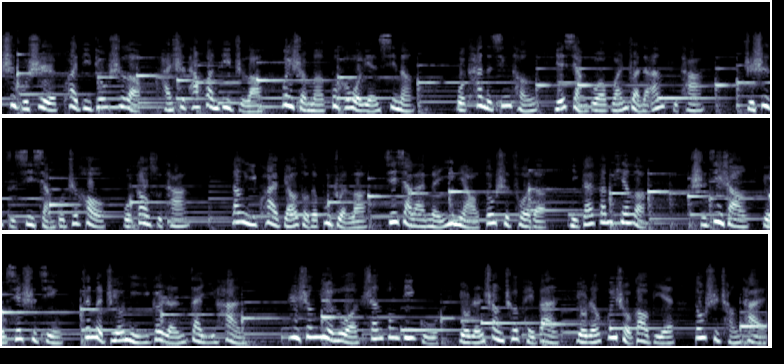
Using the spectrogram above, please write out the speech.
是不是快递丢失了，还是他换地址了？为什么不和我联系呢？我看得心疼，也想过婉转的安抚他，只是仔细想过之后，我告诉他，当一块表走的不准了，接下来每一秒都是错的，你该翻篇了。实际上，有些事情真的只有你一个人在遗憾。日升月落，山峰低谷，有人上车陪伴，有人挥手告别，都是常态。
